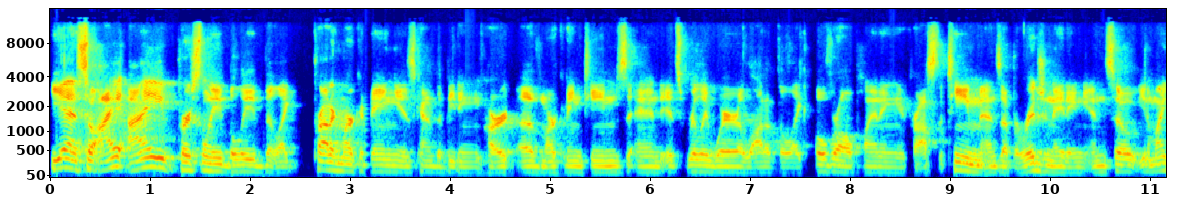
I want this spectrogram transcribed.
Yeah, so I I personally believe that like product marketing is kind of the beating heart of marketing teams and it's really where a lot of the like overall planning across the team ends up originating. And so, you know, my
